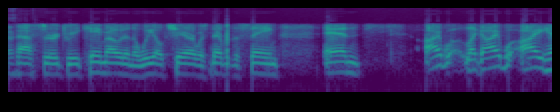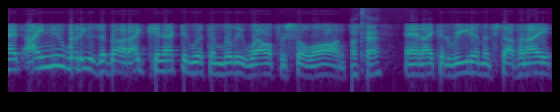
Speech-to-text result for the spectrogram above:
bypass surgery, came out in a wheelchair, was never the same, and I like I w- I had I knew what he was about. I connected with him really well for so long Okay. and I could read him and stuff. And I,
